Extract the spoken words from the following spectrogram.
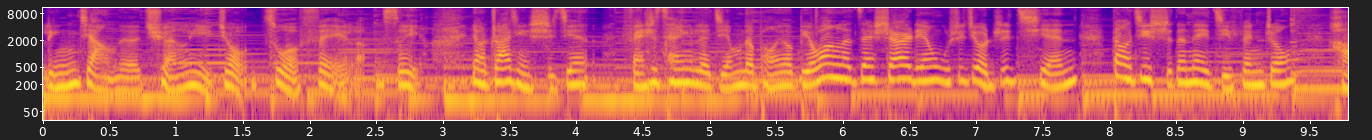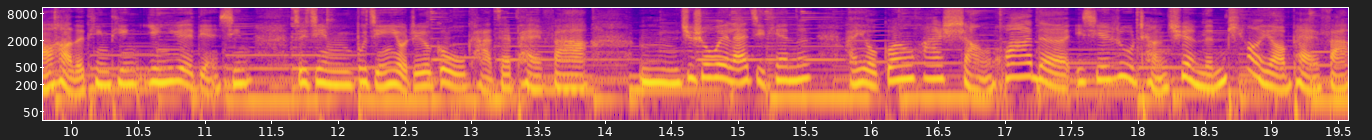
领奖的权利就作废了，所以要抓紧时间。凡是参与了节目的朋友，别忘了在十二点五十九之前倒计时的那几分钟，好好的听听音乐点心。最近不仅有这个购物卡在派发，嗯，据说未来几天呢，还有观花赏花的一些入场券门票要派发。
